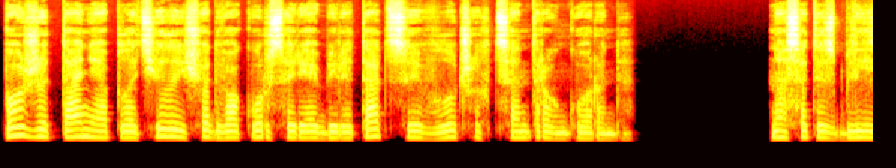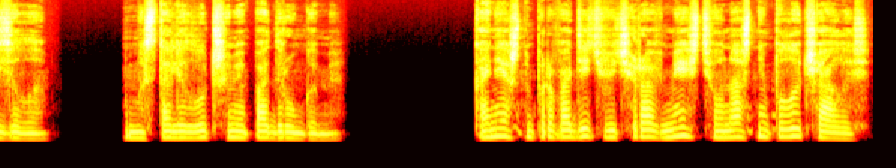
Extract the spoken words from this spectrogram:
Позже Таня оплатила еще два курса реабилитации в лучших центрах города. Нас это сблизило, и мы стали лучшими подругами. Конечно, проводить вечера вместе у нас не получалось.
